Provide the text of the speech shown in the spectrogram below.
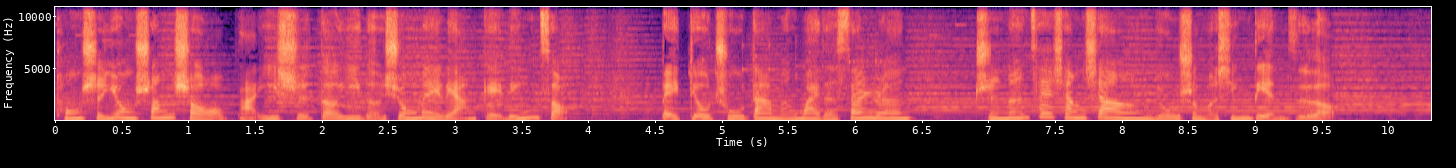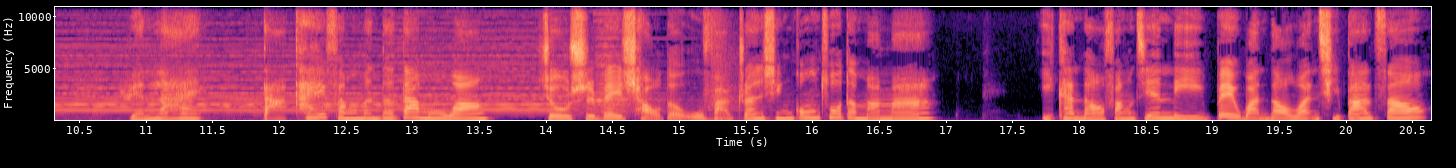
同时用双手把一时得意的兄妹俩给拎走。被丢出大门外的三人，只能再想想有什么新点子了。原来，打开房门的大魔王就是被吵得无法专心工作的妈妈。一看到房间里被玩到乱七八糟，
